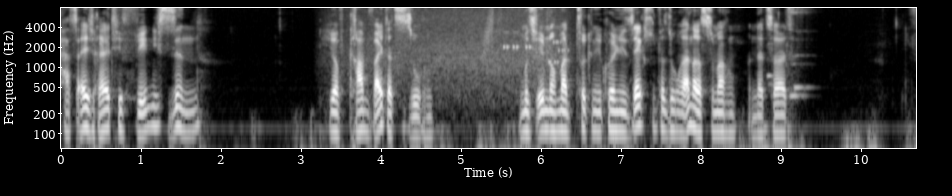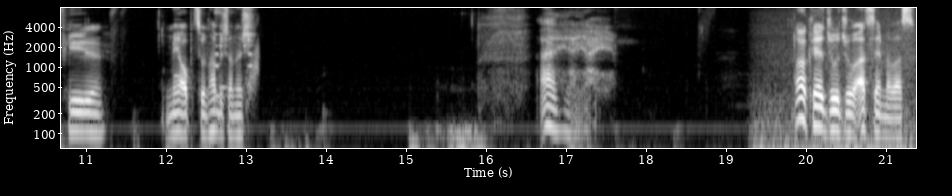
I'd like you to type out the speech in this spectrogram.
hat es eigentlich relativ wenig Sinn, hier auf Kram weiter zu suchen. Muss ich eben nochmal zurück in die Kolonie 6 und versuchen, was anderes zu machen in der Zeit. Viel mehr Optionen habe ich ja nicht. Eieiei. Okay, Juju, erzähl mir was.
